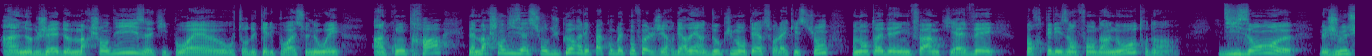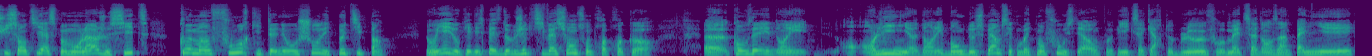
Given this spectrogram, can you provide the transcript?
un objet de marchandise qui pourrait, euh, autour duquel il pourrait se nouer un contrat. La marchandisation du corps, elle n'est pas complètement folle. J'ai regardé un documentaire sur la question. On entendait une femme qui avait porté les enfants d'un autre, disant euh, Mais je me suis senti à ce moment-là, je cite, comme un four qui tenait au chaud des petits pains. Vous voyez, donc il y a une espèce d'objectivation de son propre corps. Euh, quand vous allez en, ligne dans les banques de sperme, c'est complètement fou. C'est-à-dire, on peut payer que sa carte bleue, il faut mettre ça dans un panier,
